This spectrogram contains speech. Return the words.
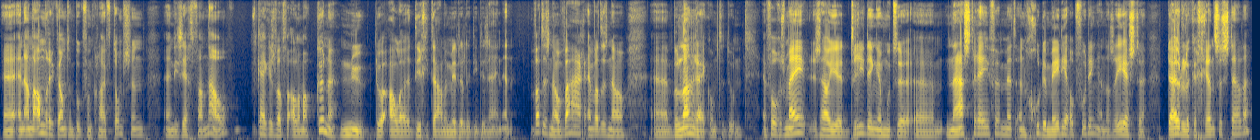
Uh, en aan de andere kant een boek van Clive Thompson. En die zegt van, nou, kijk eens wat we allemaal kunnen nu door alle digitale middelen die er zijn. En wat is nou waar en wat is nou uh, belangrijk om te doen? En volgens mij zou je drie dingen moeten uh, nastreven met een goede mediaopvoeding. En als eerste duidelijke grenzen stellen.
